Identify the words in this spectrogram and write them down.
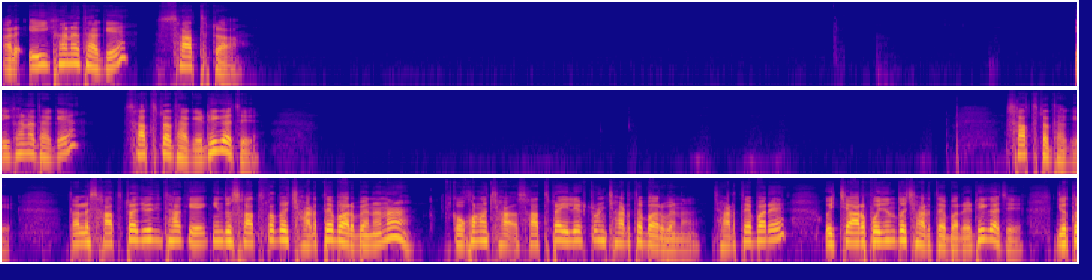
আর এইখানে থাকে সাতটা। এখানে থাকে সাতটা থাকে। ঠিক আছে? সাতটা থাকে। তাহলে সাতটা যদি থাকে, কিন্তু সাতটা তো ছাড়তে পারবে না না? কখনো সাতটা ইলেকট্রন ছাড়তে পারবে না। ছাড়তে পারে, ওই চার পর্যন্ত ছাড়তে পারে, ঠিক আছে? যত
